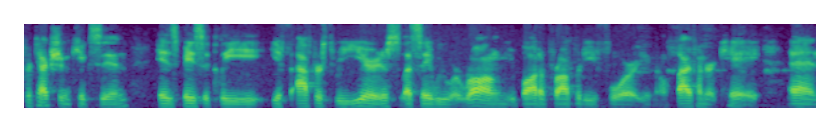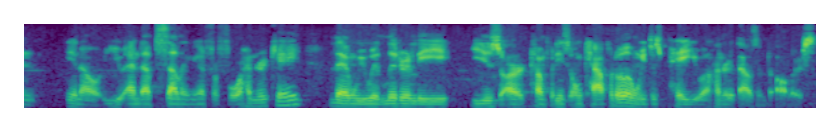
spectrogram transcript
protection kicks in is basically if after three years, let's say we were wrong, you bought a property for you know 500k and you know you end up selling it for 400k, then we would literally use our company's own capital and we just pay you $100,000.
